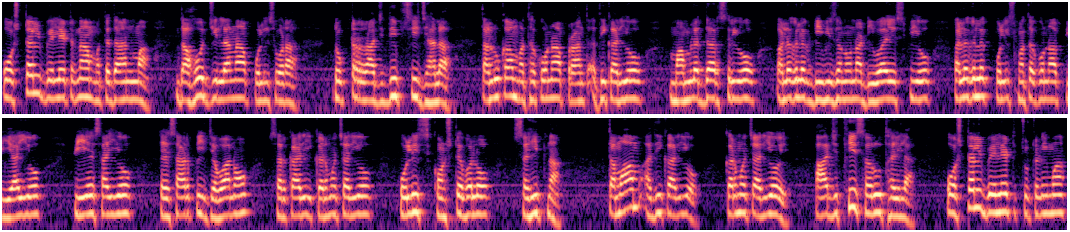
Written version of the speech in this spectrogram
પોસ્ટલ બેલેટના મતદાનમાં દાહોદ જિલ્લાના પોલીસ ડૉક્ટર રાજદીપસિંહ ઝાલા, તાલુકા મથકોના પ્રાંત અધિકારીઓ મામલતદારશ્રીઓ અલગ અલગ ડિવિઝનોના ડીવાયએસપીઓ, અલગ અલગ પોલીસ મથકોના પીઆઈઓ, પીએસઆઈઓ એસઆરપી જવાનો, સરકારી કર્મચારીઓ, પોલીસ કોન્સ્ટેબલો સહિતના તમામ અધિકારીઓ, કર્મચારીઓએ આજથી શરૂ થયેલા પોસ્ટલ બેલેટ ચૂંટણીમાં,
